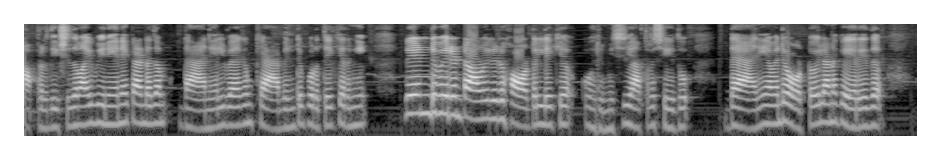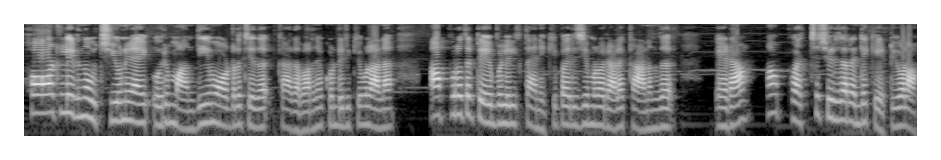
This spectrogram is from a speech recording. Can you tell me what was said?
അപ്രതീക്ഷിതമായി വിനയനെ കണ്ടതും ഡാനിയൽ വേഗം ക്യാബിനിന്റെ പുറത്തേക്ക് ഇറങ്ങി രണ്ടുപേരും ടൗണിലൊരു ഹോട്ടലിലേക്ക് ഒരുമിച്ച് യാത്ര ചെയ്തു. ഡാനി അവന്റെ ഓട്ടോയിലാണ് കയറിയത്. ഹോട്ടലിരുന്ന് ഉച്ചയൂണിനായി ഒരു മന്തിയും ഓർഡർ ചെയ്ത് കഥ പറഞ്ഞുകൊണ്ടിരിക്കുമ്പോഴാണ് അപ്പുറത്തെ ടേബിളിൽ തനിക്ക് പരിചയമുള്ള ഒരാളെ കാണുന്നത്. എടാ ആ പച്ച ചുരിദാർ എന്റെ കെട്ടിയോളാ.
